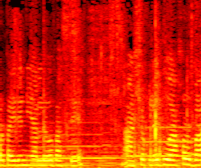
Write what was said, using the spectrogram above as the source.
আর বাইরে নিয়ালেও বাঁচে। আর সকলে দোয়া করবা।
